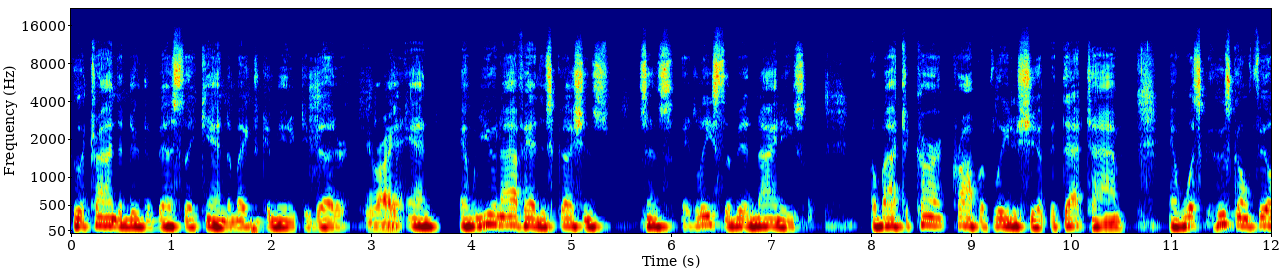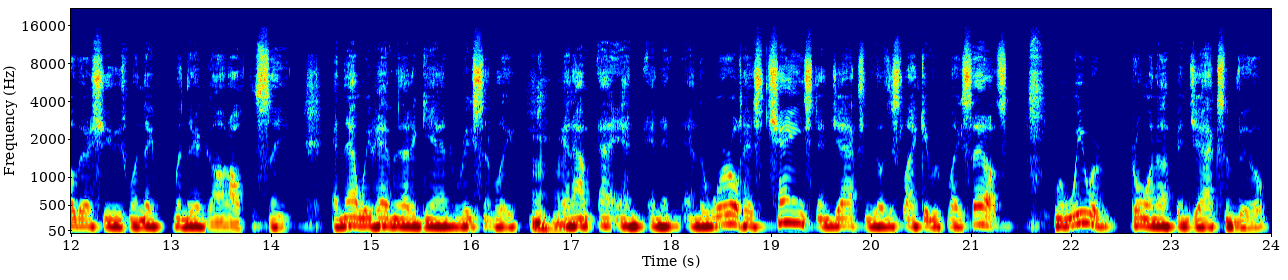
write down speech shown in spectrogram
who are trying to do the best they can to make the community better. you're right. And and you and I have had discussions since at least the mid '90s about the current crop of leadership at that time and what's who's going to fill their shoes when they when they're gone off the scene. And now we're having that again recently. Mhm. And I'm and and and the world has changed in Jacksonville just like every place else. When we were growing up in Jacksonville,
